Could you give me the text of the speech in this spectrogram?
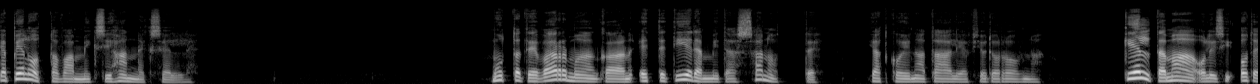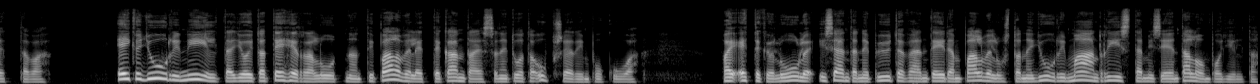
ja pelottavammiksi Hannekselle. Mutta te varmaankaan ette tiedä, mitä sanotte, jatkoi Natalia Fjodorovna. Keltä maa olisi otettava? Eikö juuri niiltä, joita te, herra luutnantti, palvelette kantaessanne tuota upseerin pukua? Vai ettekö luule isäntäne pyytävän teidän palvelustanne juuri maan riistämiseen talonpojilta?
